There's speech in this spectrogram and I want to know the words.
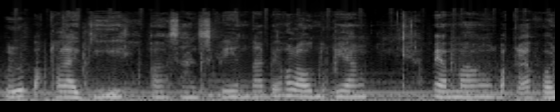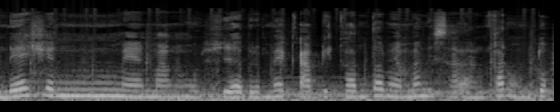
lalu pakai lagi uh, sunscreen. Tapi kalau untuk yang memang pakai foundation memang sudah bermake up di kantor memang disarankan untuk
